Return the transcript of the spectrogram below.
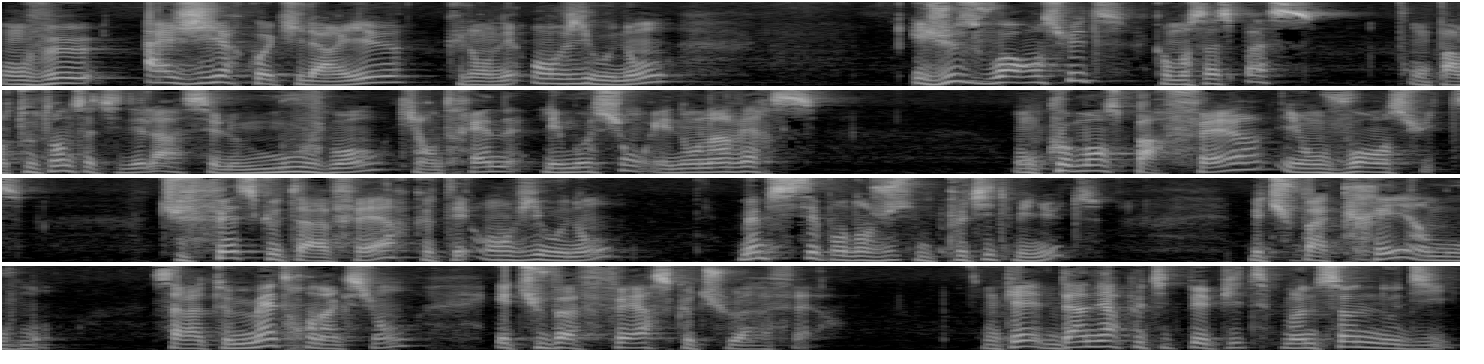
On veut agir quoi qu'il arrive, que l'on ait envie ou non, et juste voir ensuite comment ça se passe. On parle tout le temps de cette idée-là. C'est le mouvement qui entraîne l'émotion et non l'inverse. On commence par faire et on voit ensuite. Tu fais ce que tu as à faire, que tu aies envie ou non, même si c'est pendant juste une petite minute, mais tu vas créer un mouvement. Ça va te mettre en action et tu vas faire ce que tu as à faire. Dernière petite pépite, Monson nous dit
